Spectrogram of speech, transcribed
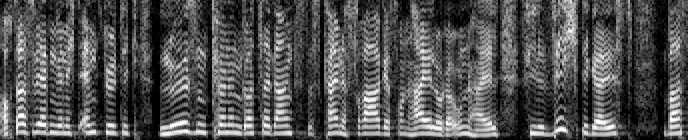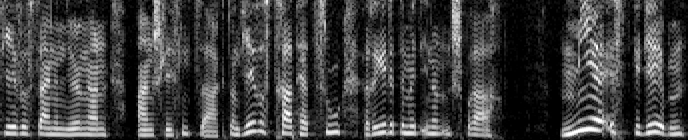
Auch das werden wir nicht endgültig lösen können. Gott sei Dank ist es keine Frage von Heil oder Unheil. Viel wichtiger ist, was Jesus seinen Jüngern anschließend sagt. Und Jesus trat herzu, redete mit ihnen und sprach, mir ist gegeben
